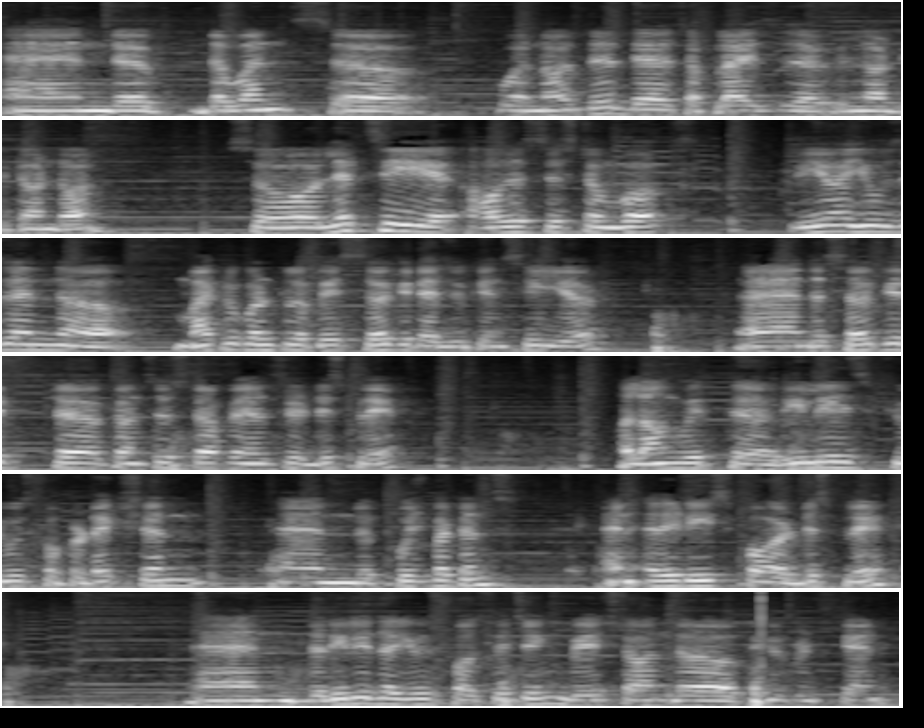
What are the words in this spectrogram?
And the ones who are not there, their supplies will not be turned on. So let's see how this system works. We are using uh, microcontroller based circuit as you can see here and the circuit uh, consists of an LCD display along with uh, relays fuse for protection and push buttons and LEDs for display. And the relays are used for switching based on the fingerprint scan.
